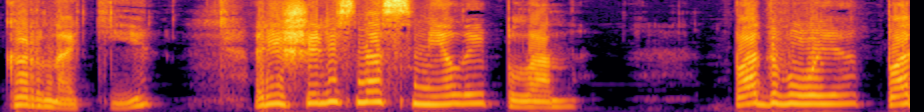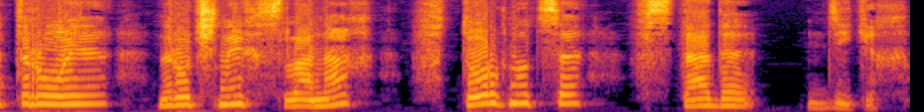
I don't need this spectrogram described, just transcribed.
карнаки, решились на смелый план. По двое, по трое на ручных слонах вторгнуться в стадо диких.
